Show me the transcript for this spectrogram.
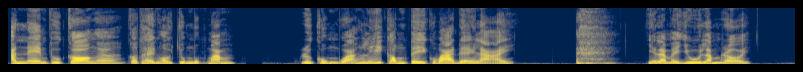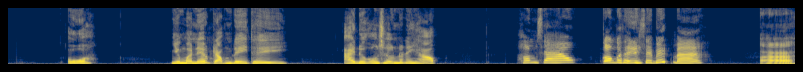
Anh em tụi con á, có thể ngồi chung một mâm Rồi cùng quản lý công ty của ba để lại. Vậy là mẹ vui lắm rồi. Ủa? Nhưng mà nếu Trọng đi thì Ai đưa con Sương nó đi học? Không sao Con có thể đi xe buýt mà. À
